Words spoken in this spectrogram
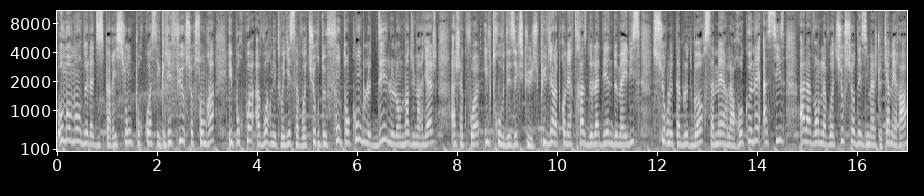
au moment de la disparition? Pourquoi ses griffures sur son bras? Et pourquoi avoir nettoyé sa voiture de fond en comble dès le lendemain du mariage? À chaque fois, il trouve des excuses. Puis vient la première trace de l'ADN de Maëlys sur le tableau de bord. Sa mère la reconnaît assise à l'avant de la voiture sur des images de caméra.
